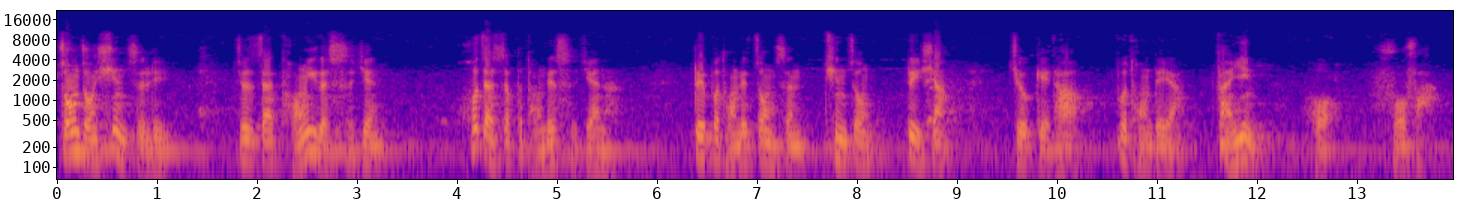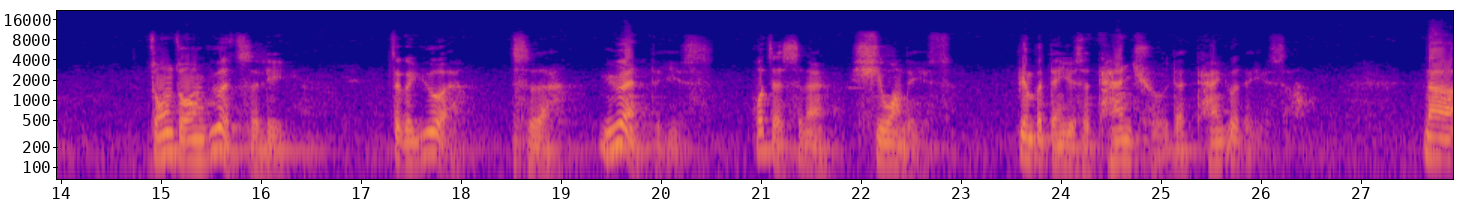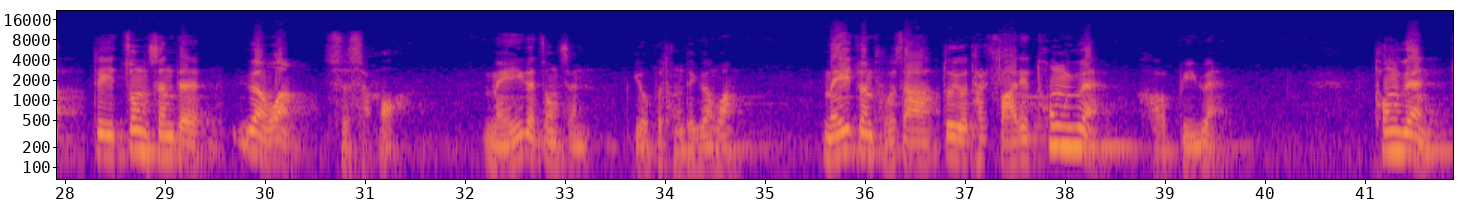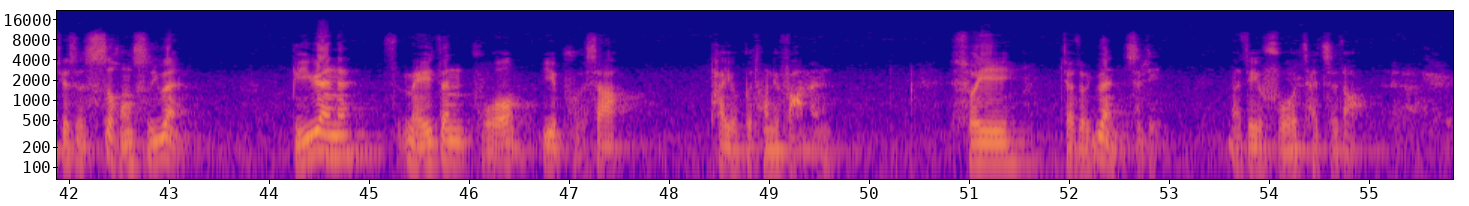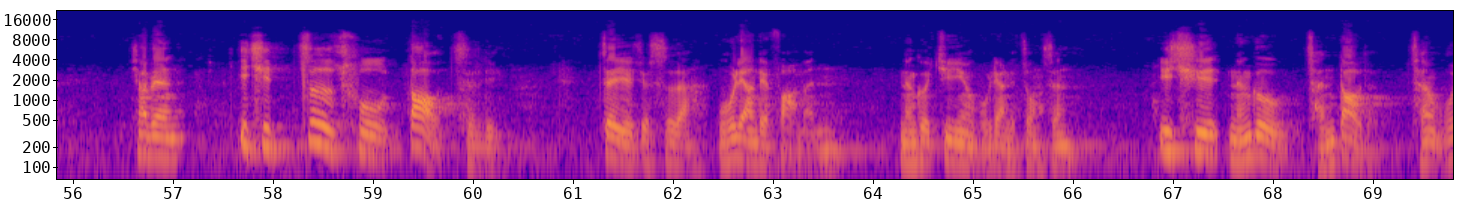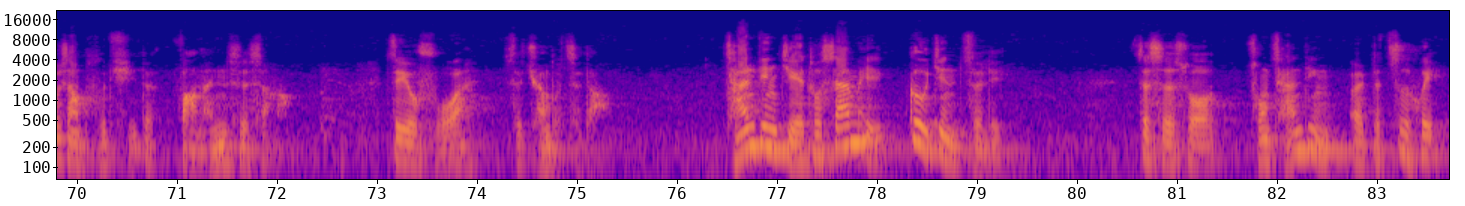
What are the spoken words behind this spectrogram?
种种性之力，就是在同一个时间，或者是不同的时间呢，对不同的众生、听众、对象，就给他不同的呀反应或佛法。种种乐之力，这个乐是啊愿的意思。或者是呢，希望的意思，并不等于是贪求的、贪欲的意思啊。那对众生的愿望是什么？每一个众生有不同的愿望，每一尊菩萨都有他发的通愿和悲愿。通愿就是四弘誓愿，悲愿呢是每一尊佛与菩萨，他有不同的法门。所以叫做愿之力，那只有佛才知道。下边一切自处道之力，这也就是啊无量的法门，能够接引无量的众生。一切能够成道的、成无上菩提的法门是什么？只有佛啊是全部知道。禅定解脱三昧构建之力。这是说，从禅定而得智慧，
